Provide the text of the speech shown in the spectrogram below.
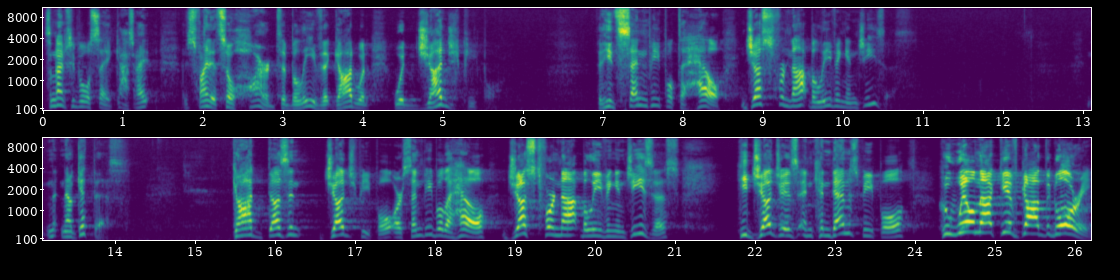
Sometimes people will say, Gosh, I, I just find it so hard to believe that God would, would judge people, that He'd send people to hell just for not believing in Jesus. Now, get this God doesn't judge people or send people to hell just for not believing in Jesus. He judges and condemns people who will not give God the glory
